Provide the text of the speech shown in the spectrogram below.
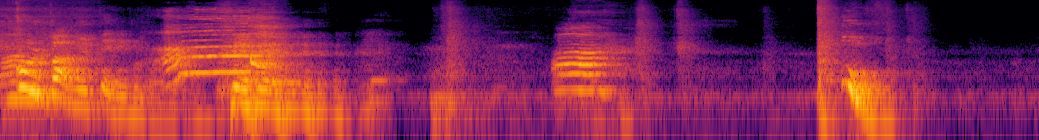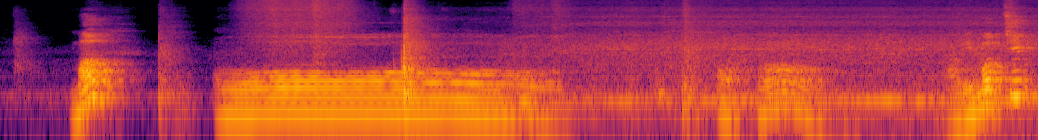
와. 꿀밤을 때리는 거. 아, 오! 마구! 오! 어허. 어림없지?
